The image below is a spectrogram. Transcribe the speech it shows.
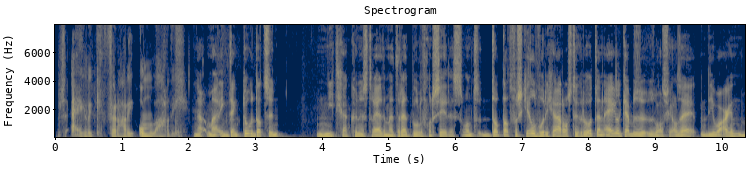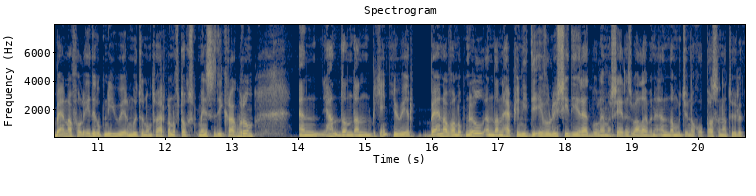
Dat is eigenlijk Ferrari onwaardig. Ja, maar ik denk toch dat ze niet gaan kunnen strijden met Red Bull of Mercedes. Want dat, dat verschil vorig jaar was te groot. En eigenlijk hebben ze, zoals je al zei, die wagen bijna volledig opnieuw weer moeten ontwerpen. Of toch minstens die krachtbron. En ja, dan, dan begin je weer bijna van op nul. En dan heb je niet die evolutie die Red Bull en Mercedes wel hebben. En dan moet je nog oppassen natuurlijk.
